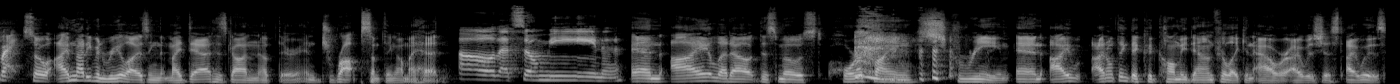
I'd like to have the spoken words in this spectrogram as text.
Right. So I'm not even realizing that my dad has gotten up there and dropped something on my head, Oh, that's so mean. and I let out this most horrifying scream, and I I don't think they could calm me down for like an hour. I was just I was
